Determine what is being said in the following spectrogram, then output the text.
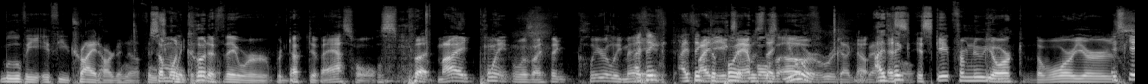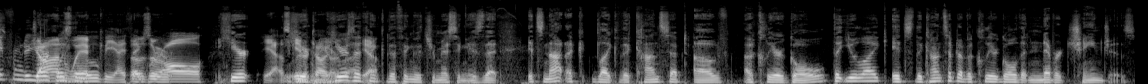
movie if you tried hard enough. And Someone could enough. if they were reductive assholes, but my point was, I think, clearly made. I think- I think by the point was examples that you of- were a reductive no, asshole. I think- Escape from New York, The Warriors, Escape from New York John was the movie, I think those are all. Here, Yeah, here- here's about, I think yeah. the thing that you're missing is that it's not a, like the concept of a clear goal that you like. It's the concept of a clear goal that never changes.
